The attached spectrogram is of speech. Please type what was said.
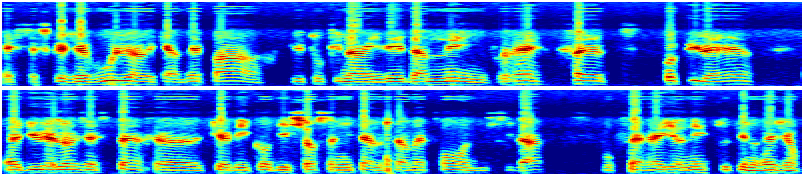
et c'est ce que j'ai voulu avec un départ plutôt qu'une arrivée, d'amener une vraie fête populaire euh, du vélo. J'espère euh, que les conditions sanitaires le permettront d'ici là pour faire rayonner toute une région.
